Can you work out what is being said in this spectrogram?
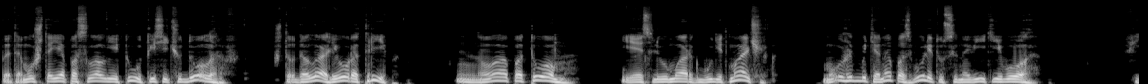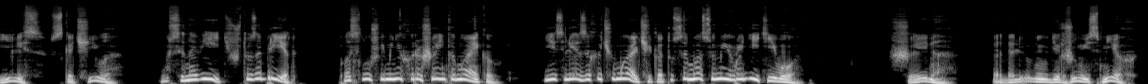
потому что я послал ей ту тысячу долларов, что дала Леора Трип. Ну а потом, если у Марк будет мальчик, может быть, она позволит усыновить его. Филис вскочила. «Усыновить? Что за бред? Послушай меня хорошенько, Майкл. Если я захочу мальчика, то сама сумею родить его». Шейна одолел неудержимый смех.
